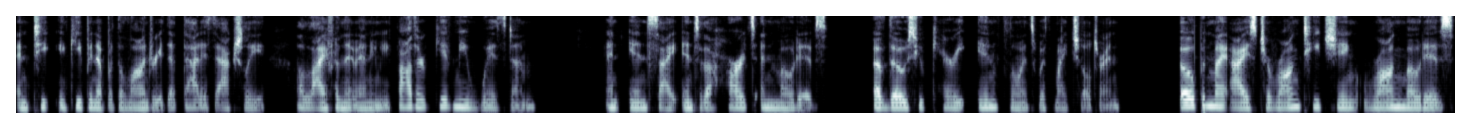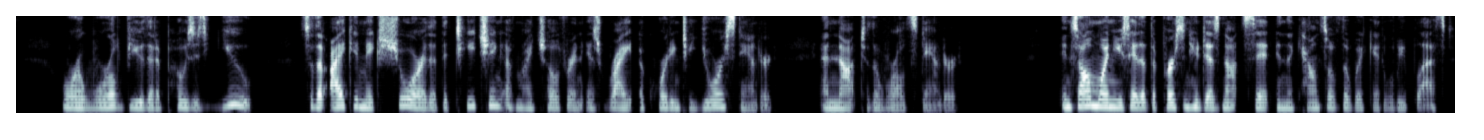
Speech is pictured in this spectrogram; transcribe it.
and, te- and keeping up with the laundry, that that is actually a lie from the enemy. Father, give me wisdom and insight into the hearts and motives of those who carry influence with my children. Open my eyes to wrong teaching, wrong motives, or a worldview that opposes you so that I can make sure that the teaching of my children is right according to your standard and not to the world's standard. In Psalm 1, you say that the person who does not sit in the counsel of the wicked will be blessed.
